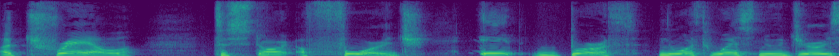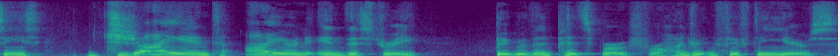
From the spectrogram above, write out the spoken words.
a trail to start a forge. It birthed Northwest New Jersey's giant iron industry bigger than Pittsburgh's for 150 years.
